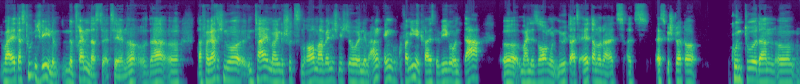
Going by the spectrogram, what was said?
weil das tut nicht weh, einem, einem Fremden das zu erzählen. Ne? Da, äh, da verlasse ich nur in Teilen meinen geschützten Raum, aber wenn ich mich so in dem engen Familienkreis bewege und da äh, meine Sorgen und Nöte als Eltern oder als, als Essgestörter kundtue, dann äh,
